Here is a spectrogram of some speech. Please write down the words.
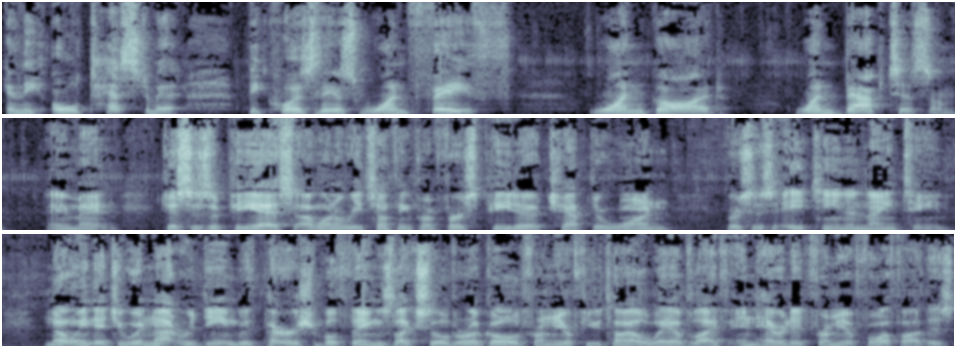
in the Old Testament because there's one faith, one God, one baptism. Amen. Just as a PS, I want to read something from 1 Peter chapter 1, verses 18 and 19. Knowing that you were not redeemed with perishable things like silver or gold from your futile way of life inherited from your forefathers,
